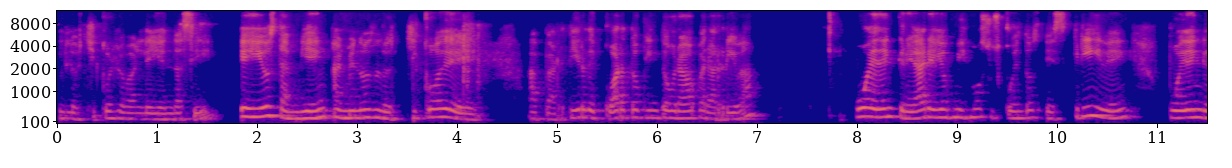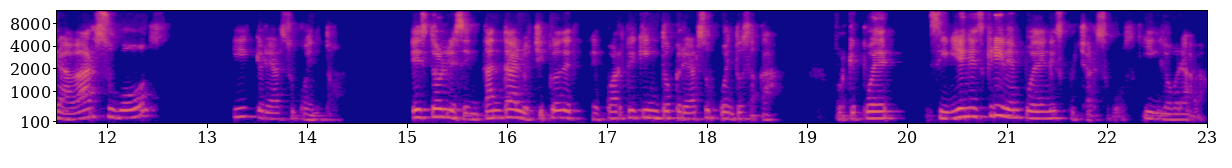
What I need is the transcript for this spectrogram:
y los chicos lo van leyendo así, ellos también, al menos los chicos de a partir de cuarto o quinto grado para arriba, pueden crear ellos mismos sus cuentos, escriben, pueden grabar su voz y crear su cuento. Esto les encanta a los chicos de, cuarto y quinto crear sus cuentos acá, porque pueden, si bien escriben, pueden escuchar su voz y lo graban.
